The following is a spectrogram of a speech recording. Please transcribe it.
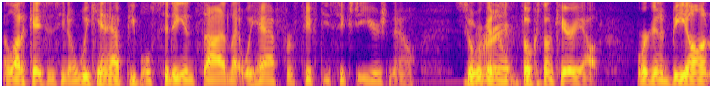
a lot of cases, you know, we can't have people sitting inside like we have for 50, 60 years now. So we're right. going to focus on carry out. We're going to be on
